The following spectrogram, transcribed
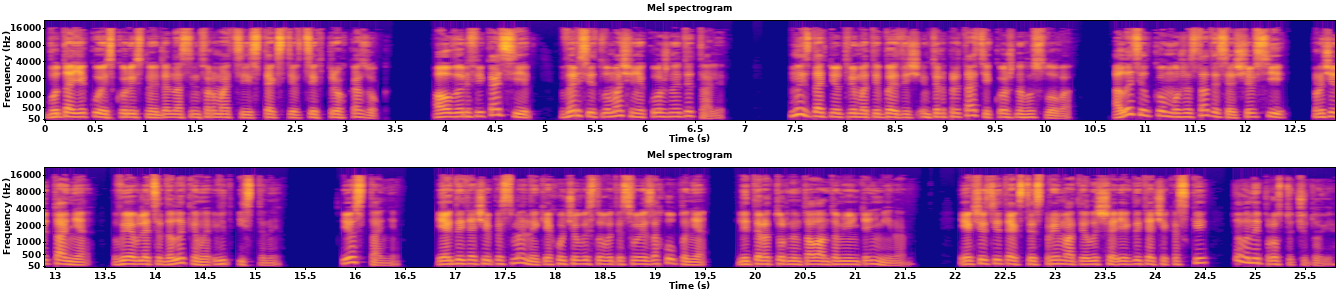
бодай якоїсь корисної для нас інформації з текстів цих трьох казок, а у верифікації версії тлумачення кожної деталі. Ми здатні отримати безліч інтерпретацій кожного слова, але цілком може статися, що всі прочитання виявляться далекими від істини. І останнє. Як дитячий письменник, я хочу висловити своє захоплення літературним талантом Юнтяньміна. Якщо ці тексти сприймати лише як дитячі казки, то вони просто чудові.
